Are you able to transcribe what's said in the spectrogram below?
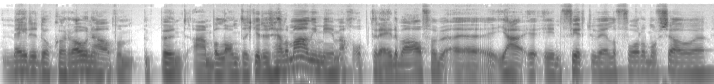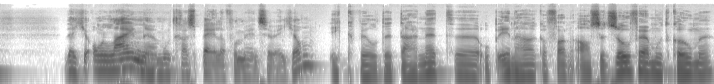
mede door corona op een, een punt aanbeland dat je dus helemaal niet meer mag optreden, behalve eh, ja, in virtuele vorm of zo. dat je online moet gaan spelen voor mensen, weet je wel. Ik wilde daar net op inhaken van als het zover moet komen,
